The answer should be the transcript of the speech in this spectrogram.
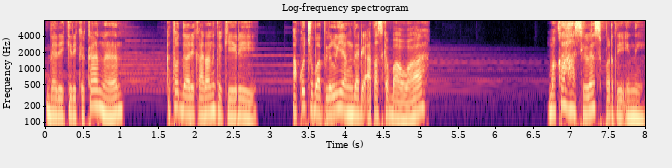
dari kiri ke kanan, atau dari kanan ke kiri. Aku coba pilih yang dari atas ke bawah, maka hasilnya seperti ini.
